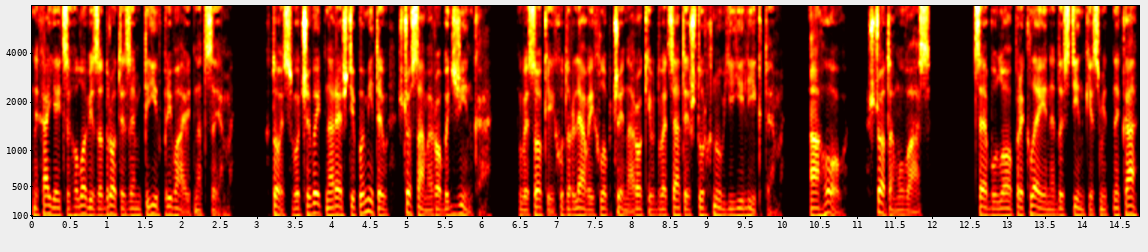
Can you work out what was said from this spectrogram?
Нехай яйцеголові задроти з МТІ впрівають над цим. Хтось, вочевидь, нарешті помітив, що саме робить жінка. Високий худорлявий хлопчина років двадцяти штурхнув її ліктем. Агов, що там у вас? Це було приклеєне до стінки смітника,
